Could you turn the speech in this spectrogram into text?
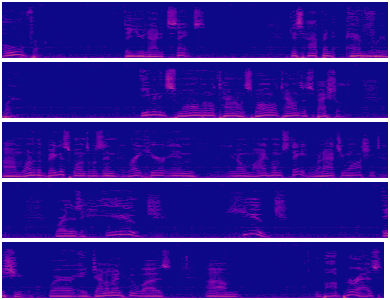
over the United States. This happened everywhere. Even in small little towns, small little towns especially. Um, one of the biggest ones was in right here in you know my home state, Wenatchee, Washington, where there's a huge, huge issue where a gentleman who was um, Bob Perez,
